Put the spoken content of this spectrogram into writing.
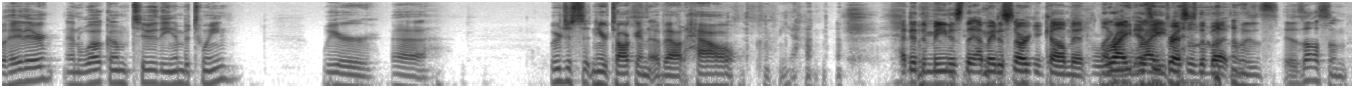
Well, hey there, and welcome to the in between. We are uh, we were just sitting here talking about how, yeah, I did the meanest thing. I made a snarky comment Like, right, as he presses the it button. was it was awesome.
